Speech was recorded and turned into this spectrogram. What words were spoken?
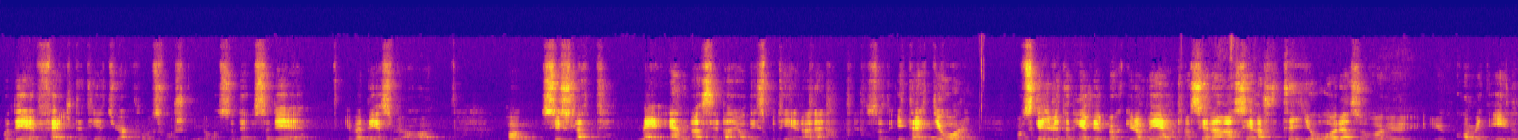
Och det fältet heter ju aktionsforskning då, så det, så det är väl det som jag har, har sysslat med ända sedan jag disputerade. Så i 30 år och skrivit en hel del böcker om det. Och sedan de senaste 10 åren så har vi ju kommit in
